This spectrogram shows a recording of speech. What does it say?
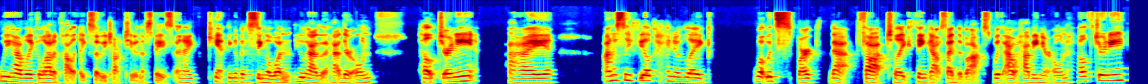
we have like a lot of colleagues that we talk to in the space and I can't think of a single one who hasn't had their own health journey. I honestly feel kind of like what would spark that thought to like think outside the box without having your own health journey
